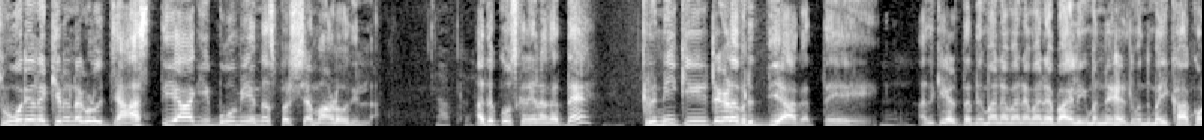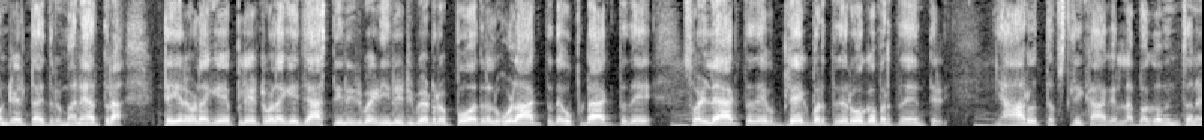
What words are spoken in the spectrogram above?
ಸೂರ್ಯನ ಕಿರಣಗಳು ಜಾಸ್ತಿಯಾಗಿ ಭೂಮಿಯನ್ನು ಸ್ಪರ್ಶ ಮಾಡೋದಿಲ್ಲ. ಅದಕ್ಕೋಸ್ಕರ ಏನಾಗುತ್ತೆ? ಕ್ರಿಮಿಕೀಟಗಳ ವೃದ್ಧಿ ಆಗತ್ತೆ ಅದಕ್ಕೆ ಹೇಳ್ತಾರೆ ಮನೆ ಮನೆ ಮನೆ ಬಾಗಿಲಿಗೆ ಮೊನ್ನೆ ಹೇಳ್ತಾರೆ ಒಂದು ಮೈಕ್ ಹಾಕೊಂಡು ಹೇಳ್ತಾ ಇದ್ರು ಮನೆ ಹತ್ರ ಟೈರ್ ಒಳಗೆ ಪ್ಲೇಟ್ ಒಳಗೆ ಜಾಸ್ತಿ ನೀರು ನೀರು ಇಡಬೇಡ್ರಪ್ಪ ಅದರಲ್ಲಿ ಹುಳ ಆಗ್ತದೆ ಉಪ್ಪಟ ಆಗ್ತದೆ ಸೊಳ್ಳೆ ಆಗ್ತದೆ ಬ್ಲೇಕ್ ಬರ್ತದೆ ರೋಗ ಬರ್ತದೆ ಅಂತೇಳಿ. ಯಾರೂ ತಪ್ಸ್ಲಿಕ್ಕೆ ಆಗಲ್ಲ. ಭಗವಂತನ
